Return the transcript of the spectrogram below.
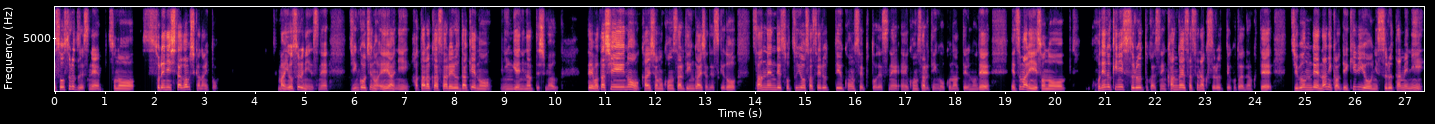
そうするとですね、その、それに従うしかないと。まあ、要するにですね、人工知能 AI に働かされるだけの人間になってしまう。で、私の会社もコンサルティング会社ですけど、3年で卒業させるっていうコンセプトですね、コンサルティングを行っているので、つまり、その、骨抜きにするとかですね、考えさせなくするっていうことではなくて、自分で何かをできるようにするために、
